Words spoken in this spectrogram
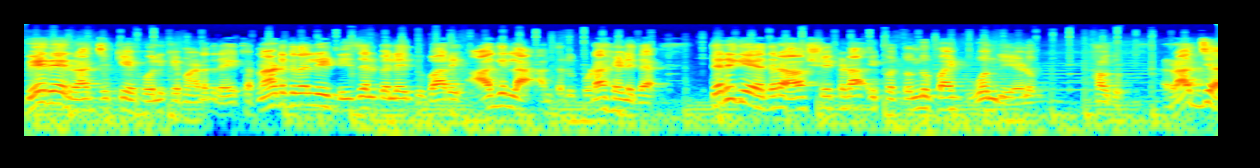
ಬೇರೆ ರಾಜ್ಯಕ್ಕೆ ಹೋಲಿಕೆ ಮಾಡಿದ್ರೆ ಕರ್ನಾಟಕದಲ್ಲಿ ಡೀಸೆಲ್ ಬೆಲೆ ದುಬಾರಿ ಆಗಿಲ್ಲ ಅಂತಲೂ ಕೂಡ ಹೇಳಿದೆ. ತೆರಿಗೆಯ ದರ ಶೇಕಡಾ ಇಪ್ಪತ್ತೊಂದು ಪಾಯಿಂಟ್ ಒಂದು ಏಳು. ಹೌದು. ರಾಜ್ಯ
